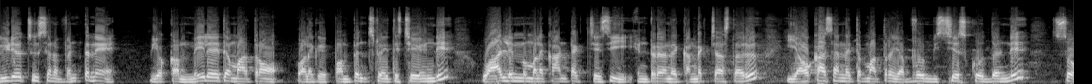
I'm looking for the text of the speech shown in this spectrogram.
వీడియో చూసిన వెంటనే యొక్క మెయిల్ అయితే మాత్రం వాళ్ళకి పంపించడం అయితే చేయండి. వాళ్ళు మిమ్మల్ని కాంటాక్ట్ చేసి ఇంటర్వ్యూ అనేది కండక్ట్ చేస్తారు. ఈ అవకాశాన్ని అయితే మాత్రం ఎవరు మిస్ చేసుకోవద్దండి. సో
